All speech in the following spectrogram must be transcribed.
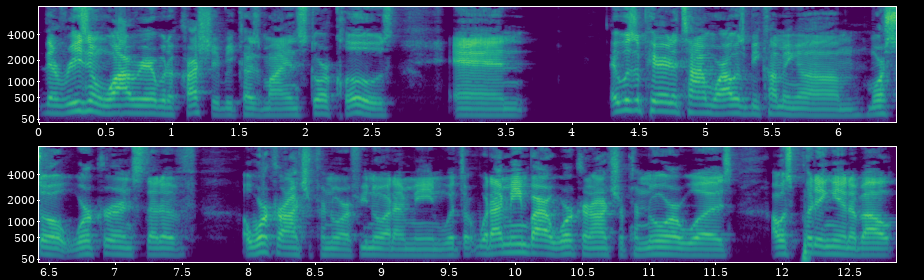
The reason why we were able to crush it because my in-store closed and it was a period of time where I was becoming um, more so a worker instead of a worker entrepreneur, if you know what I mean. The, what I mean by a worker entrepreneur was I was putting in about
